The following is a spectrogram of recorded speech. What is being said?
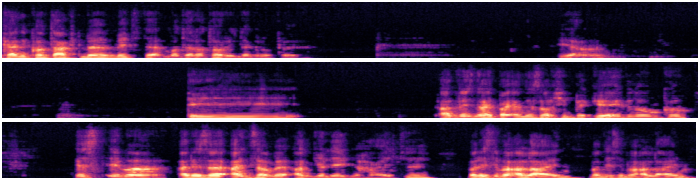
keinen Kontakt mehr mit der Moderatorin der Gruppe. Ja, die Anwesenheit bei einer solchen Begegnung ist immer eine sehr einsame Angelegenheit. Man ist immer allein, man ist immer allein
